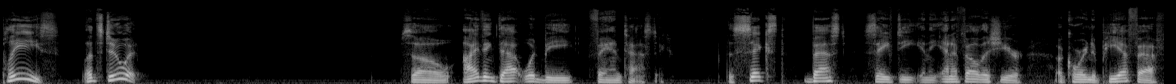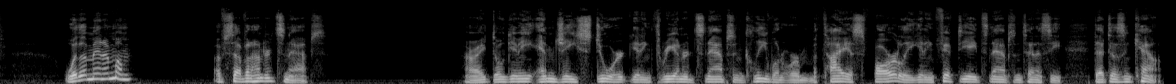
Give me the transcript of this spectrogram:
Please, let's do it. So I think that would be fantastic. The sixth best safety in the NFL this year, according to PFF, with a minimum of 700 snaps. All right, don't give me MJ Stewart getting 300 snaps in Cleveland or Matthias Farley getting 58 snaps in Tennessee. That doesn't count.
